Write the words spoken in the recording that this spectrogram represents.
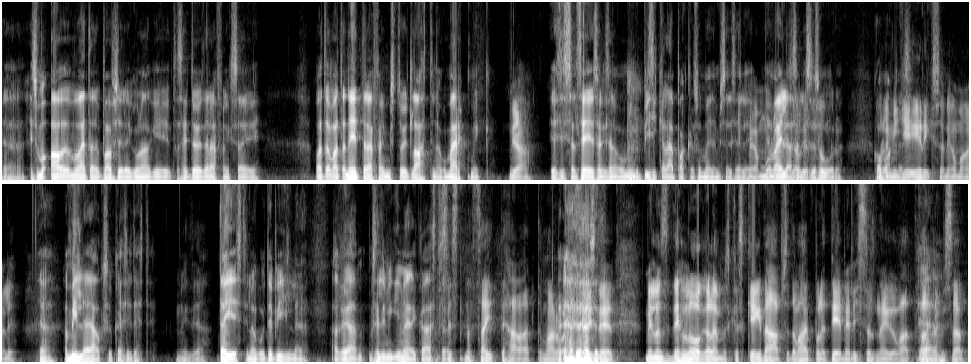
ja, siis ma, ma mäletan, et papsil oli kunagi, ta sai töötelefoniks sai, vaata, vaata need telefonid, mis tulid lahti nagu märkmik ja siis seal sees oli see nagu mingi pisike läpakas või ma ei tea, mis asi oli ja, ja väljas oli see suur mingi. Ericssoni oma oli, jah, aga mille jaoks sihuke asi tehti? ma ei tea. täiesti nagu debiilne, aga jaa, see oli mingi imelik aasta. sest nad said teha, vaata, ma arvan, et see oli see, et meil on see tehnoloogia olemas, kas keegi tahab seda, vahet pole, teeme lihtsalt nagu vaata, vaata mis saab.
